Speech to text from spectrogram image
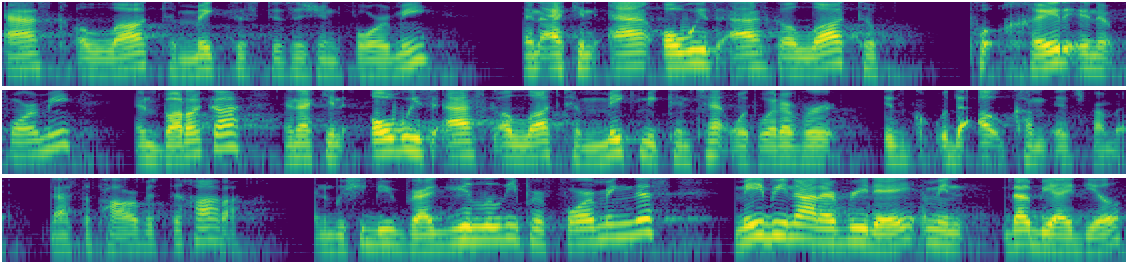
ask Allah to make this decision for me, and I can a- always ask Allah to put khair in it for me and barakah, and I can always ask Allah to make me content with whatever is the outcome is from it. That's the power of istikhara. And we should be regularly performing this. Maybe not every day. I mean, that would be ideal.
